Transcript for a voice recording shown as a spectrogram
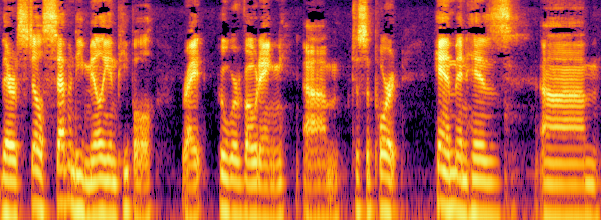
there's still 70 million people, right, who were voting um, to support him and his um,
